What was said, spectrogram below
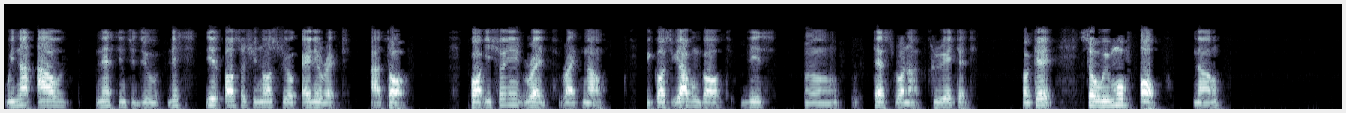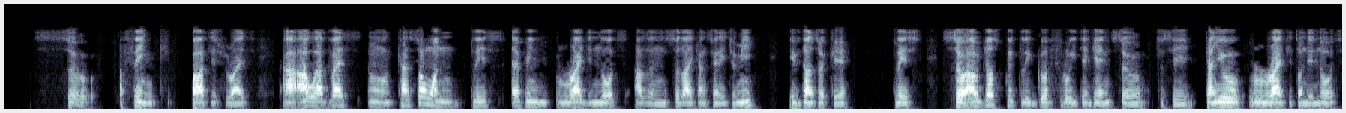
we now have next thing to do. This this also should not show any red at all. But it's showing red right now because we haven't got this uh, test runner created. Okay. So we move up now. So I think part is right. Uh, I will advise, um, can someone please help me write the notes as in, so that I can send it to me, if that's okay, please. So I'll just quickly go through it again so to see, can you write it on the note?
